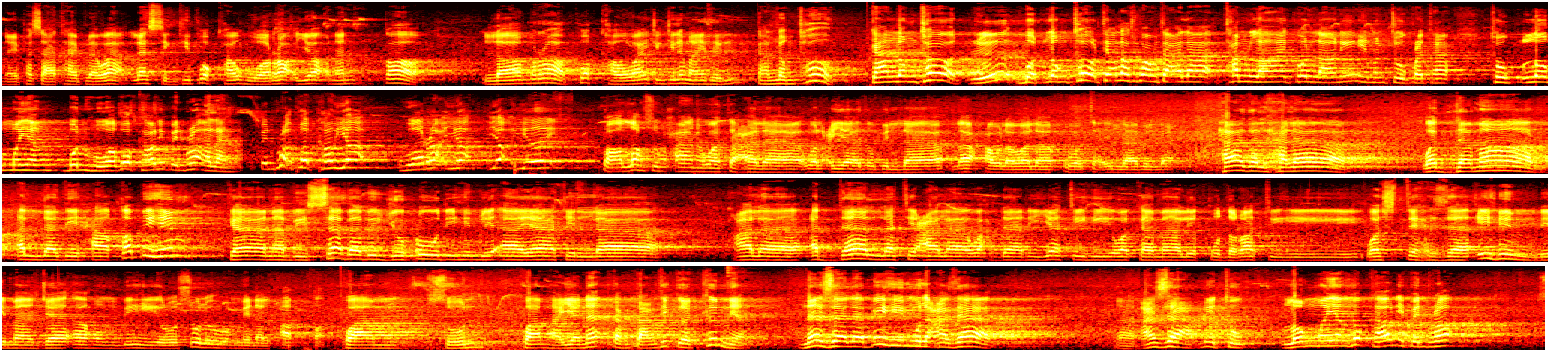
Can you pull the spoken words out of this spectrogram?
ในภาษาไทยแปลว่า และสิ่งที่พวกเขาหัวเราะเยาะนั้น ก็ล้อมรอบพวกเขาไว้จริงๆแล้วหมายถึง การลงโทษ การลงโทษหรือบทลงโทษที่อัลลอฮฺสุบฮานตะอาลาทำลายคนเหล่านี้เนี่ยมันถูกประทะถูกลงมายังบนหัวพวกเขานี่เป็นเพราะอะไร เป็นเพราะพวกเขาเยาะหัวเราะเยาะเยาะเย้ยต่อ Allah سبحانه และ تعالى والعياذ بالله لا حول ولا قوة إلا بالله هذا الهلاك والدمار الذي حاق بهم كان بسبب جحودهم لآيات الله على الدالة على وحدانيته وكمال قدرته واستهزائهم بما جاءهم به رسلهم من الحق ความสูญความหายนะต่างๆ ที่เกิดขึ้นเนี่ย نزل بهم العذاب อ่าอาซาบนี่ถูกลงมายังพวกเขานี่เป็นเพราะ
